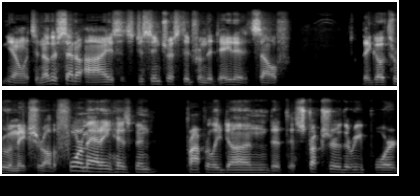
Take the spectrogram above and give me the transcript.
you know it's another set of eyes. It's just interested from the data itself. They go through and make sure all the formatting has been properly done, that the structure of the report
